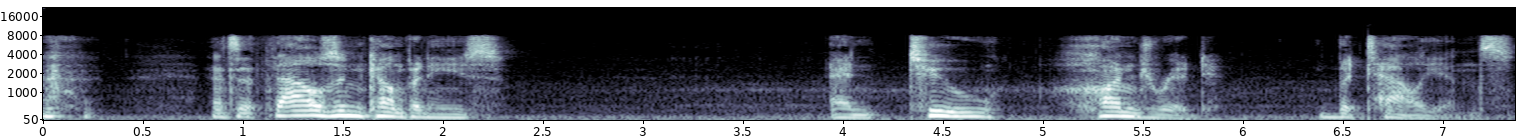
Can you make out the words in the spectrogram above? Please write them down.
that's a thousand companies and 200 battalions.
